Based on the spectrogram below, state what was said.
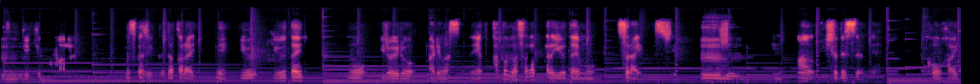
うん結局、まあ、難しく、だからね、優優待もいろいろありますよね。やっぱ株が下がったら優待も辛いですし、うん。うん、まあ一緒ですよね。後輩と。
